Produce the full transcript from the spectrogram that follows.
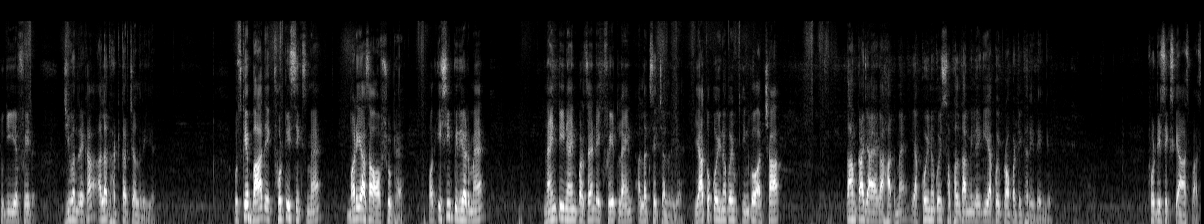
क्योंकि ये फेट जीवन रेखा अलग हटकर चल रही है। उसके बाद एक फोर्टी सिक्स में बढ़िया सा ऑफशूट है और इसी पीरियड में नाइन्टी नाइन परसेंट एक फेट लाइन अलग से चल रही है। या तो कोई ना कोई इनको अच्छा कामकाज आएगा हाथ में, या कोई ना कोई सफलता मिलेगी, या कोई प्रॉपर्टी खरीदेंगे। फोर्टी सिक्स के आसपास।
